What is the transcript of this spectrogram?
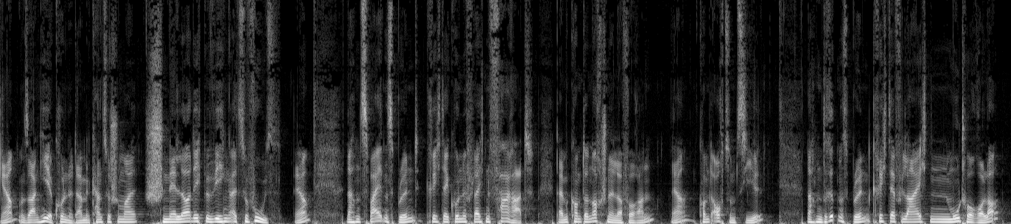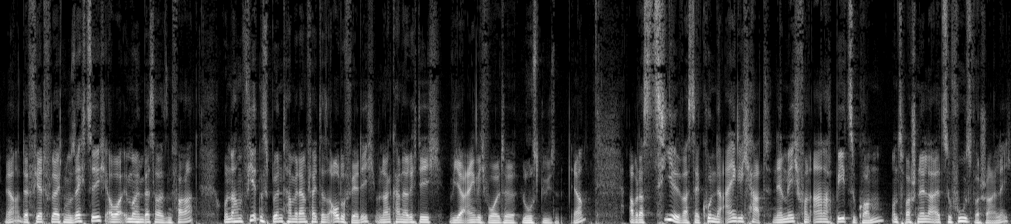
Ja, und sagen, hier, Kunde, damit kannst du schon mal schneller dich bewegen als zu Fuß. Ja, nach dem zweiten Sprint kriegt der Kunde vielleicht ein Fahrrad. Damit kommt er noch schneller voran. Ja, kommt auch zum Ziel. Nach dem dritten Sprint kriegt er vielleicht einen Motorroller. Ja, der fährt vielleicht nur 60, aber immerhin besser als ein Fahrrad. Und nach dem vierten Sprint haben wir dann vielleicht das Auto fertig und dann kann er richtig, wie er eigentlich wollte, losdüsen. Ja, aber das Ziel, was der Kunde eigentlich hat, nämlich von A nach B zu kommen, und zwar schneller als zu Fuß wahrscheinlich,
